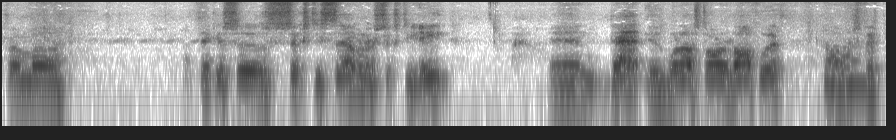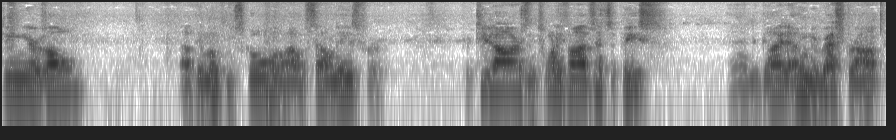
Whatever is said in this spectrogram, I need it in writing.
from, uh, I think it says 67 or 68. And that is what I started off with when I was Oh, 15 years old. I came home from school and I was selling these for, for $2.25 a piece. And the guy that owned the restaurant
